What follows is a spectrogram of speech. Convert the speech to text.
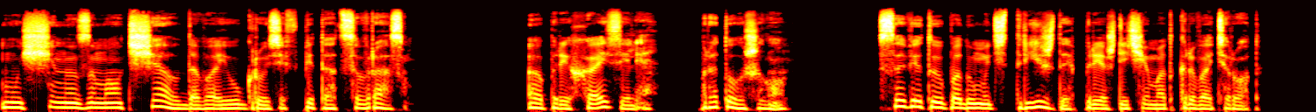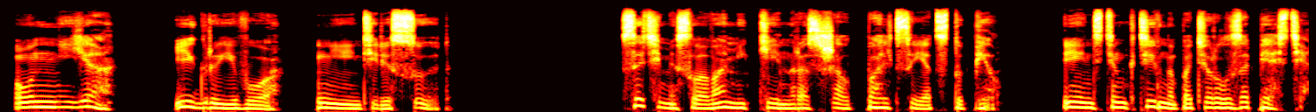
Мужчина замолчал, давая угрозе впитаться в разум. А при Хайзеле, продолжил он, советую подумать трижды, прежде чем открывать рот. Он не я, игры его не интересуют. С этими словами Кейн разжал пальцы и отступил. Я инстинктивно потерла запястье.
